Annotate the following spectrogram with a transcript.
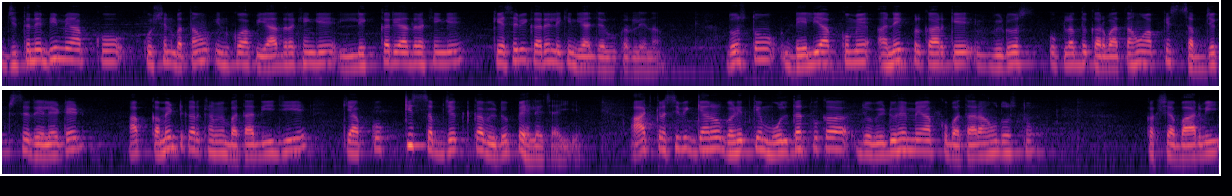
जितने भी मैं आपको क्वेश्चन बताऊँ, इनको आप याद रखेंगे लिख कर याद रखेंगे। कैसे भी करें, लेकिन याद ज़रूर कर लेना। दोस्तों, डेली आपको मैं अनेक प्रकार के वीडियोस उपलब्ध करवाता हूँ आपके सब्जेक्ट से रिलेटेड। आप कमेंट करके हमें बता दीजिए कि आपको किस सब्जेक्ट का वीडियो पहले चाहिए। आज कृषि विज्ञान और गणित के मूल तत्व का जो वीडियो है, मैं आपको बता रहा हूँ दोस्तों। कक्षा बारहवीं,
